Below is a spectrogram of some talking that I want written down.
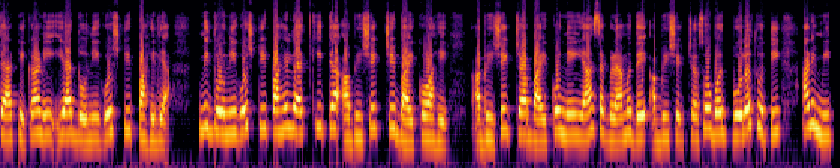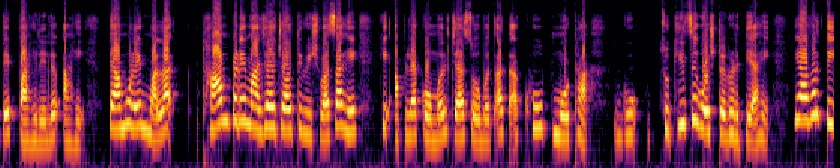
त्या ठिकाणी या दोन्ही गोष्टी पाहिल्या. मी दोन्ही गोष्टी पाहिल्यात की त्या अभिषेकची बायको आहे. अभिषेकच्या बायकोने या सगळ्यामध्ये अभिषेकच्या सोबत बोलत होती आणि मी ते पाहिलेलं आहे. त्यामुळे मला ठामपणे माझ्या ह्याच्यावरती विश्वास आहे की आपल्या कोमलच्या सोबत आता खूप मोठा गु चुकीची गोष्ट घडती आहे. यावरती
